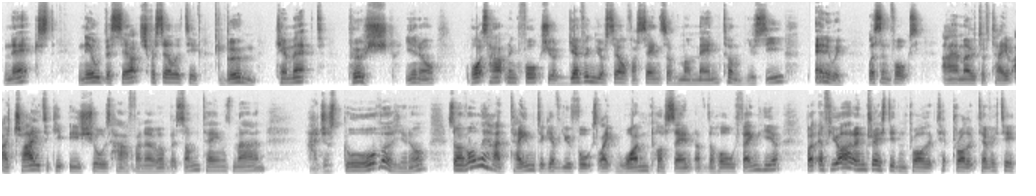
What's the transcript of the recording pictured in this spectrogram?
next, nailed the search facility, boom, commit, push, you know. What's happening, folks? You're giving yourself a sense of momentum, you see? Anyway, listen, folks, I am out of time. I try to keep these shows half an hour, but sometimes, man, I just go over, you know? So I've only had time to give you folks like 1% of the whole thing here. But if you are interested in product productivity,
